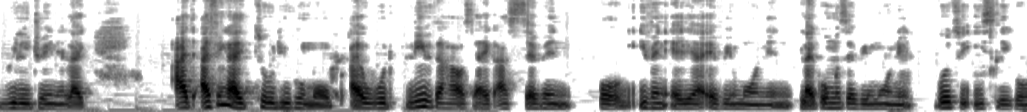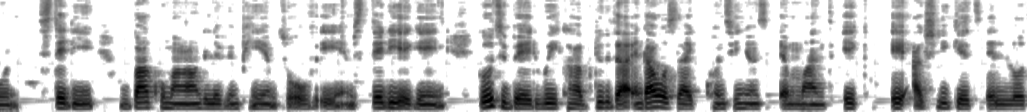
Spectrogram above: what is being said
really draining. Like I, I think I told you, Homo, I would leave the house like at seven or even earlier every morning, like almost every morning. Go to East Legon, steady, back home around 11 p.m., 12 a.m., steady again, go to bed, wake up, do that. And that was like continuous a month. It, it actually gets a lot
